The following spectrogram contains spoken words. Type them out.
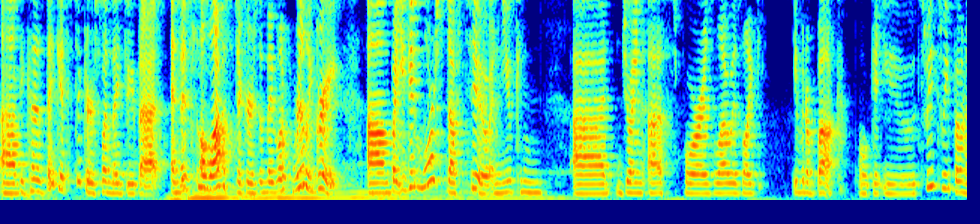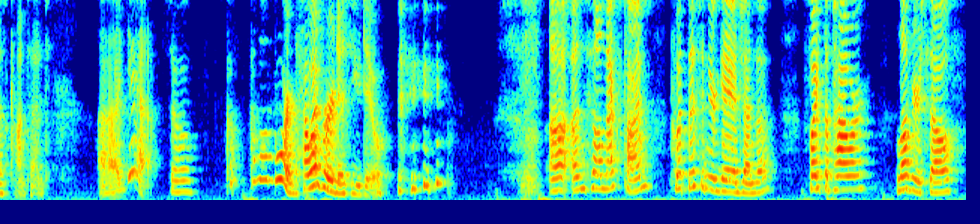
uh, because they get stickers when they do that, and it's a lot of stickers, and they look really great. Um, but you get more stuff too, and you can uh, join us for as low as like even a buck. We'll get you sweet, sweet bonus content. Uh, yeah, so come, come on board, however it is you do. Uh, until next time, put this in your gay agenda. Fight the power, love yourself,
